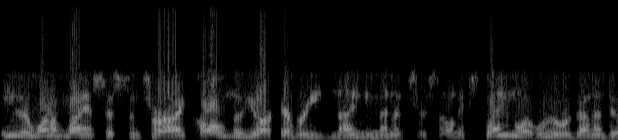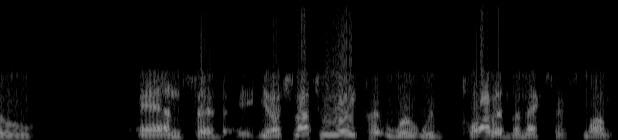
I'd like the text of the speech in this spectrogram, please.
either one of my assistants or I called New York every 90 minutes or so and explained what we were going to do and said, you know, it's not too late. We're, we've plotted the next six months,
